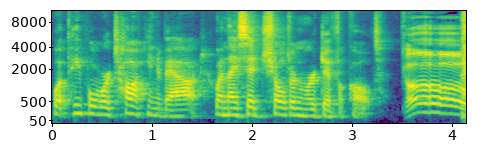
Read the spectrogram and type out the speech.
what people were talking about when they said children were difficult. Oh,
